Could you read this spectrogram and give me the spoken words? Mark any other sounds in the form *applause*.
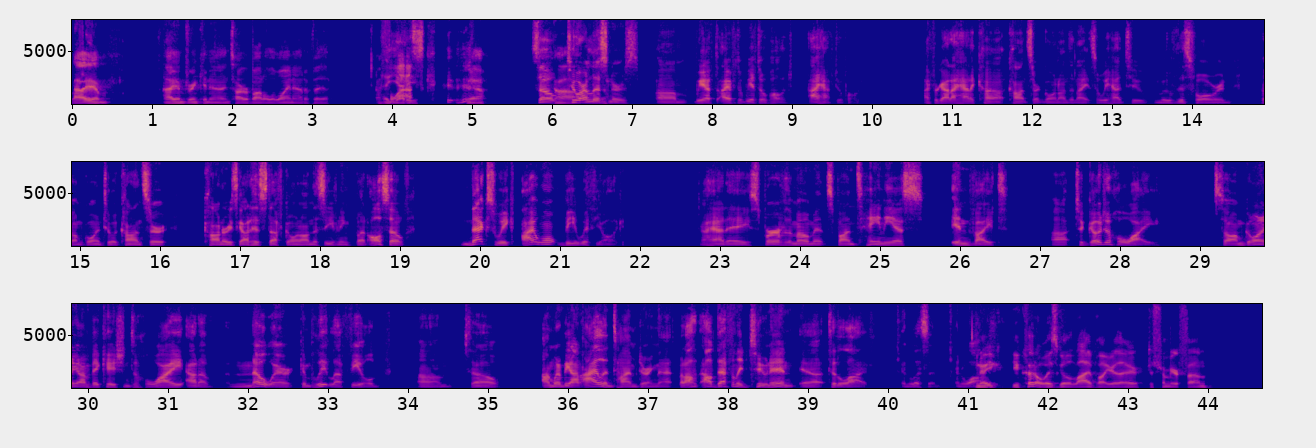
I am. I am drinking an entire bottle of wine out of a. A A Yeti. *laughs* Yeah. So Uh, to our yeah. listeners, um, we have to. I have to. We have to apologize. I have to apologize. I forgot I had a co- concert going on tonight, so we had to move this forward. So I'm going to a concert. Connery's got his stuff going on this evening, but also next week I won't be with y'all again. I had a spur of the moment, spontaneous invite uh, to go to Hawaii. So I'm going on vacation to Hawaii out of nowhere, complete left field. Um, so I'm going to be on island time during that, but I'll I'll definitely tune in uh, to the live and listen and watch. You know, you, you could always go live while you're there, just from your phone.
